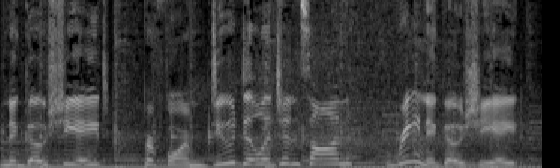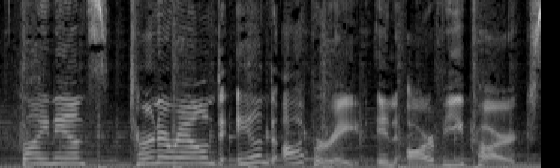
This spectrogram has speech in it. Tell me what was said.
negotiate, perform due diligence on, renegotiate, finance, turn around, and operate in RV parks.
